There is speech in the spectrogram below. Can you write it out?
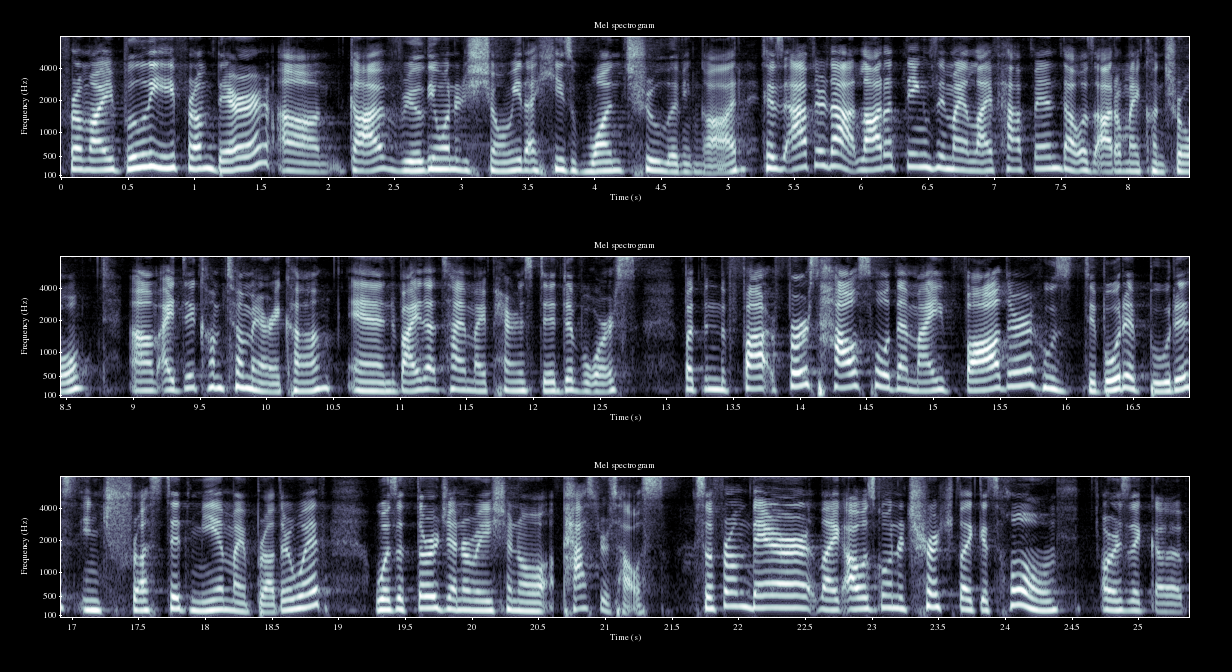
from I believe from there, um, God really wanted to show me that He's one true living God. Because after that, a lot of things in my life happened that was out of my control. Um, I did come to America, and by that time, my parents did divorce. But then the first household that my father, who's devoted Buddhist, entrusted me and my brother with was a third generational pastor's house. So from there, like I was going to church like it's home, or it's like a,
